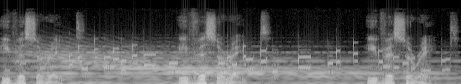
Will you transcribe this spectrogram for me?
Eviscerate. Eviscerate. Eviscerate.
